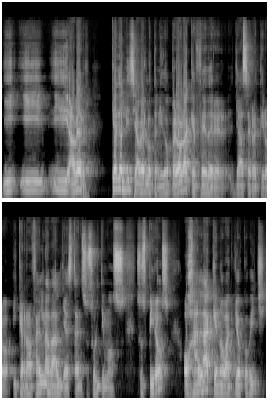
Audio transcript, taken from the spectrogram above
Y, y a ver, qué delicia haberlo tenido, pero ahora que Federer ya se retiró y que Rafael Nadal ya está en sus últimos suspiros, Ojalá que Novak Djokovic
